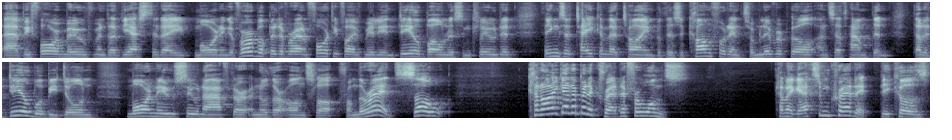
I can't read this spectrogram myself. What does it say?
uh, before movement of yesterday morning. A verbal bid of around 45 million, deal bonus included. Things have taken their time, but there's a confidence from Liverpool and Southampton that a deal will be done. More news soon after another onslaught from the Reds. So, can I get a bit of credit for once? Can I get some credit? Because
